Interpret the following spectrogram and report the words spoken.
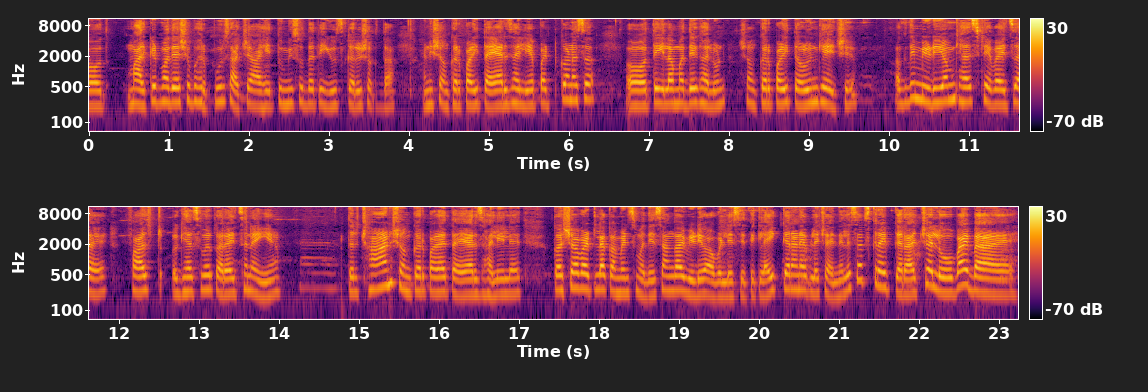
मार्केटमध्ये असे भरपूर साचे आहेत. तुम्हीसुद्धा ते यूज करू शकता. आणि शंकरपाळी तयार झाली आहे. पटकन असं तेलामध्ये घालून शंकरपाळी तळून घ्यायची. अगदी मिडियम गॅस ठेवायचा आहे. फास्ट गॅसवर करायचं नाही आहे तर छान शंकरपाळ्या तयार झालेल्या आहेत. कशा वाटल्या कमेंट्समध्ये सांगा. व्हिडिओ आवडले असेल तर लाईक करा आणि आपल्या चॅनलला सबस्क्राईब करा. चलो बाय बाय.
